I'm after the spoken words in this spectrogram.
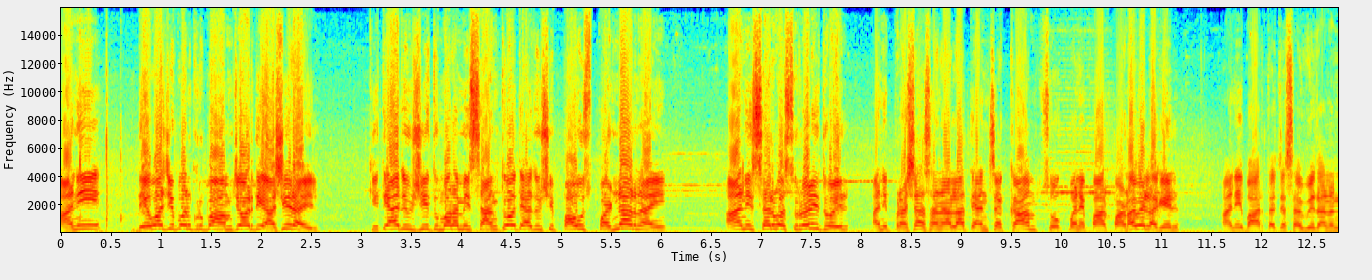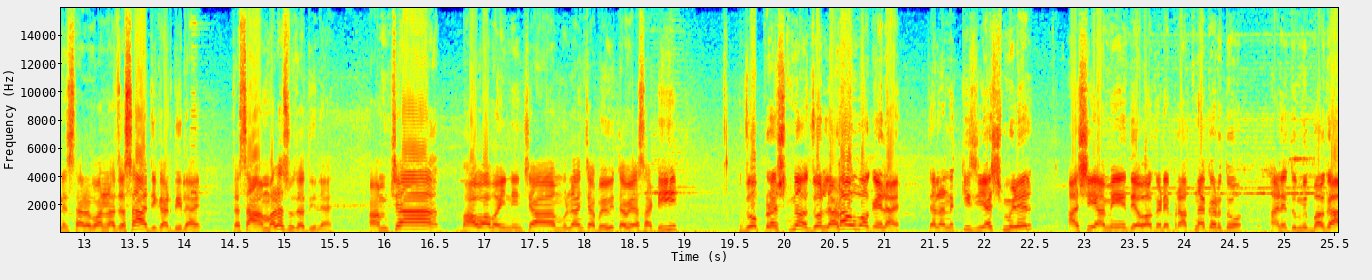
आणि देवाची पण कृपा आमच्यावरती अशी राहील की त्या दिवशी तुम्हाला मी सांगतो त्या दिवशी पाऊस पडणार नाही आणि सर्व सुरळीत होईल आणि प्रशासनाला त्यांचं काम चोखपणे पार पाडावे लागेल. आणि भारताच्या संविधानाने सर्वांना जसा अधिकार दिला आहे तसा आम्हाला सुद्धा दिला आहे आमच्या भावा बहिणींच्या मुलांच्या भवितव्यासाठी जो प्रश्न जो लढा उभा केला आहे त्याला नक्कीच यश मिळेल अशी आम्ही देवाकडे प्रार्थना करतो. आणि तुम्ही बघा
